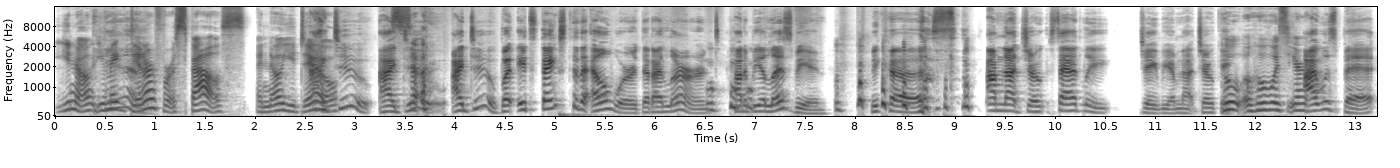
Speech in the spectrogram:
you know, you make Yeah. dinner for a spouse. I know you do. I do. I do. I do. But it's thanks to the L word that I learned how to be a lesbian because I'm not joking. Sadly, Jamie, I'm not joking. Who who was your? I was Bette,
